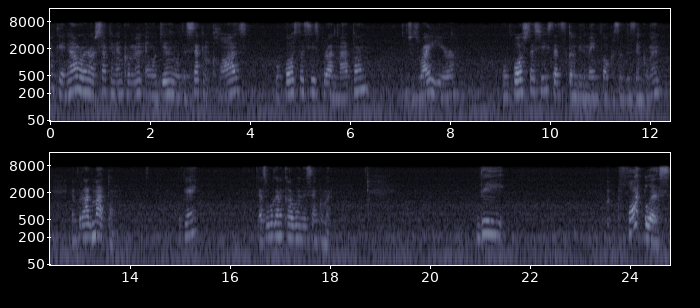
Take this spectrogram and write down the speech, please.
Okay, now we're in our second increment and we're dealing with the second clause, hypostasis pragmaton, which is right here. Hypostasis, that's going to be the main focus of this increment, and pragmaton. Okay? That's what we're going to cover in this increment. The thoughtless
